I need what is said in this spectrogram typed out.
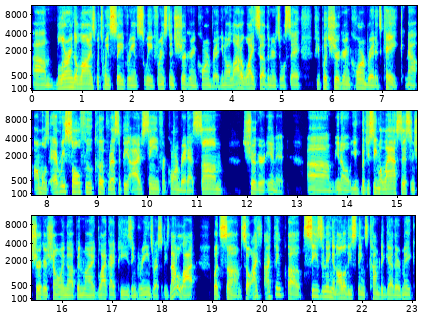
um, blurring the lines between savory and sweet. For instance, sugar and cornbread. You know, a lot of white Southerners will say, if you put sugar in cornbread, it's cake. Now, almost every soul food cook recipe I've seen for cornbread has some sugar in it um you know you, but you see molasses and sugar showing up in like black eyed peas and greens recipes not a lot but some so i i think uh seasoning and all of these things come together make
